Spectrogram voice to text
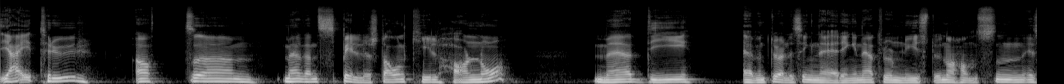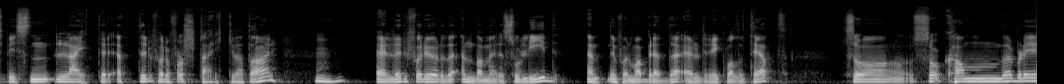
jeg tror at med den spillerstallen Kiel har nå, med de eventuelle signeringene jeg tror Nystuen og Hansen i spissen leiter etter for å forsterke dette her, mm eller for å gjøre det enda mer solid, enten i form av bredde eller i kvalitet, så, så kan det bli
